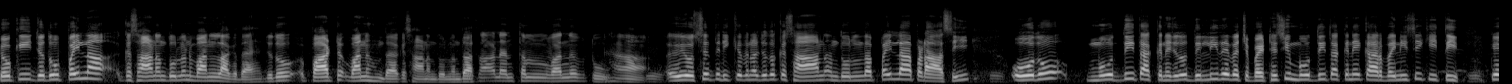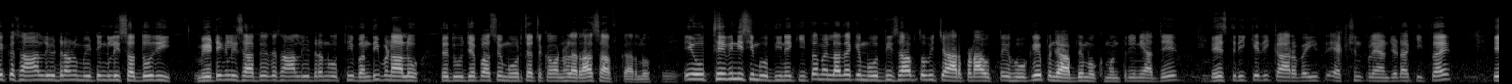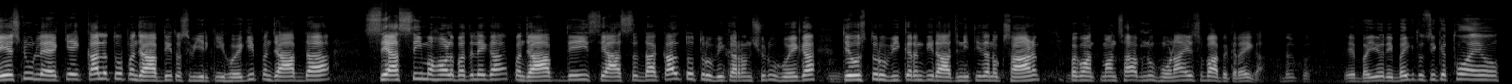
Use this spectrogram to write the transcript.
ਕਿਉਂਕਿ ਜਦੋਂ ਪਹਿਲਾਂ ਕਿਸਾਨ ਅੰਦੋਲਨ 1 ਲੱਗਦਾ ਹੈ ਜਦੋਂ ਪਾਰਟ 1 ਹੁੰਦਾ ਹੈ ਕਿਸਾਨ ਅੰਦੋਲਨ ਦਾ। ਕਿਸਾਨ ਐਂਥਮ 1 2 ਹਾਂ ਇਹ ਉਸੇ ਤਰੀਕੇ ਦੇ ਨਾਲ ਜਦੋਂ ਕਿਸਾਨ ਅੰਦੋਲਨ ਦਾ ਪਹਿਲਾ ਪੜਾਅ ਸੀ ਉਦੋਂ ਮੋਦੀ ਤੱਕ ਨੇ, ਜਦੋਂ ਦਿੱਲੀ ਦੇ ਵਿੱਚ ਬੈਠੇ ਸੀ, ਮੋਦੀ ਤੱਕ ਨੇ ਕਾਰਵਾਈ ਨਹੀਂ ਸੀ ਕੀਤੀ ਕਿ ਕਿਸਾਨ ਲੀਡਰਾਂ ਨੂੰ ਮੀਟਿੰਗ ਲਈ ਸੱਦੋ ਜੀ। ਮੀਟਿੰਗ ਲਈ ਸੱਦ ਕੇ ਕਿਸਾਨ ਲੀਡਰਾਂ ਨੂੰ ਉੱਥੇ ਹੀ ਬੰਦੀ ਬਣਾ ਲਓ ਤੇ ਦੂਜੇ ਪਾਸੇ ਮੋਰਚਾ ਚੁਕਾਉਣ ਵਾਲਾ ਰਾਹ ਸਾਫ਼ ਕਰ ਲਓ। ਇਹ ਉੱਥੇ ਵੀ ਨਹੀਂ ਸੀ ਮੋਦੀ ਨੇ ਕੀਤਾ। ਮੈਨੂੰ ਲੱਗਦਾ ਕਿ ਮੋਦੀ ਸਾਹਿਬ ਤੋਂ ਵੀ ਚਾਰ ਪੜਾਅ ਉੱਤੇ ਹੋ ਕੇ ਪੰਜਾਬ ਦੇ ਮੁੱਖ ਮੰਤਰੀ ਨੇ ਅੱਜ ਇਸ ਤਰੀਕੇ ਦੀ ਕਾਰਵਾਈ ਤੇ ਐਕਸ਼ਨ ਪਲਾਨ ਜਿਹੜਾ ਕੀਤਾ ਹੈ। ਇਸ ਨੂੰ ਲੈ ਕੇ ਕੱਲ ਤੋਂ ਪੰਜਾਬ ਦੀ ਤਸਵੀਰ ਕੀ ਹੋਏਗੀ? ਪੰਜਾਬ ਦਾ ਸਿਆਸੀ ਮਾਹੌਲ ਬਦਲੇਗਾ ਪੰਜਾਬ ਦੀ ਸਿਆਸਤ ਦਾ ਕੱਲ ਤੋਂ ਧਰੂਵੀਕਰਨ ਸ਼ੁਰੂ ਹੋਏਗਾ ਤੇ ਉਸ ਧਰੂਵੀਕਰਨ ਦੀ ਰਾਜਨੀਤੀ ਦਾ ਨੁਕਸਾਨ ਭਗਵੰਤ ਮਾਨ ਸਾਹਿਬ ਨੂੰ ਹੋਣਾ ਇਹ ਸੁਭਾਵਿਕ ਰਹੇਗਾ। ਬਿਲਕੁਲ। ਇਹ ਬਈ ਹੋਰੀ ਬਈ ਤੁਸੀਂ ਕਿੱਥੋਂ ਆਏ ਹੋ?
